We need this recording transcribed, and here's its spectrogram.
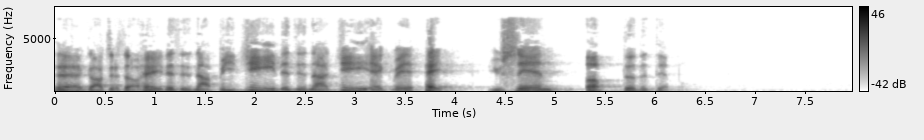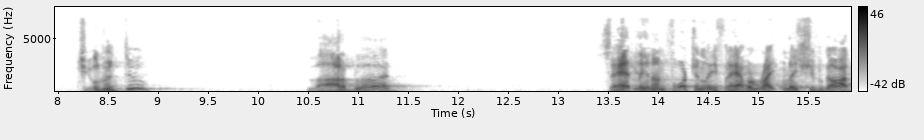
Uh, God says, oh, hey, this is not PG, this is not G, hey, you sin up to the temple. Children too. A lot of blood. Sadly and unfortunately, if they have a right relationship with God,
